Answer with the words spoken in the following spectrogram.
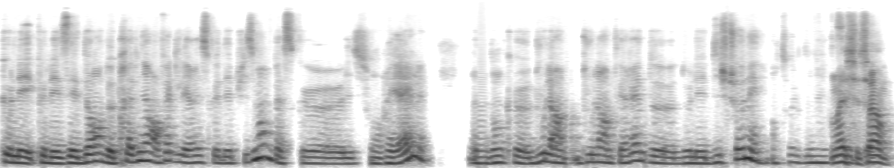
que les, que les aidants, de prévenir en fait les risques d'épuisement parce qu'ils sont réels. Donc, euh, d'où l'intérêt de, de, les bichonner, Oui, c'est ça.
